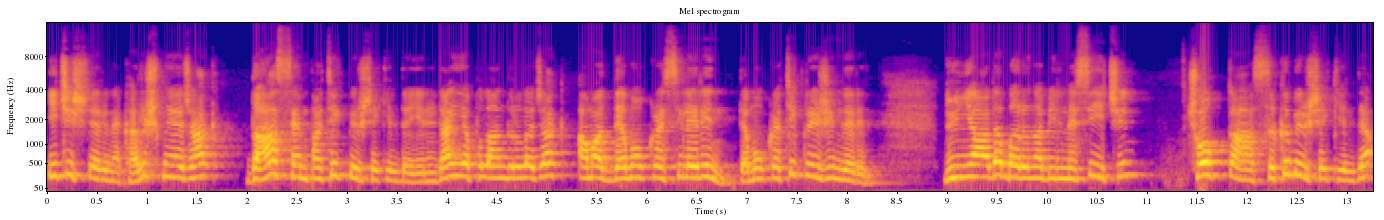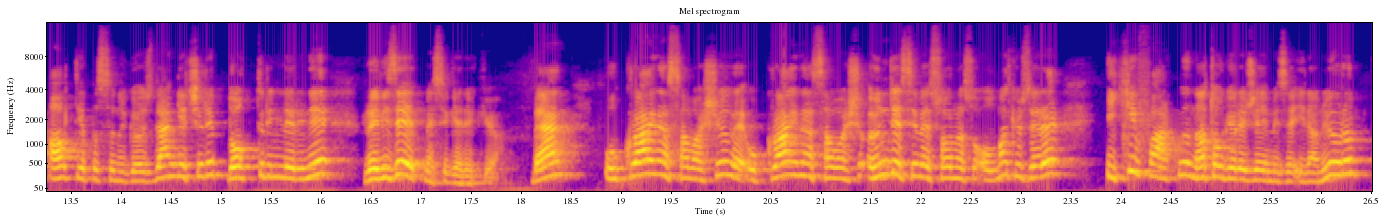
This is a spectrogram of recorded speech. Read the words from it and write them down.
iç işlerine karışmayacak, daha sempatik bir şekilde yeniden yapılandırılacak ama demokrasilerin, demokratik rejimlerin dünyada barınabilmesi için çok daha sıkı bir şekilde altyapısını gözden geçirip doktrinlerini revize etmesi gerekiyor. Ben Ukrayna Savaşı ve Ukrayna Savaşı öncesi ve sonrası olmak üzere iki farklı NATO göreceğimize inanıyorum.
